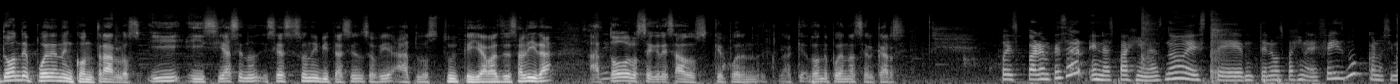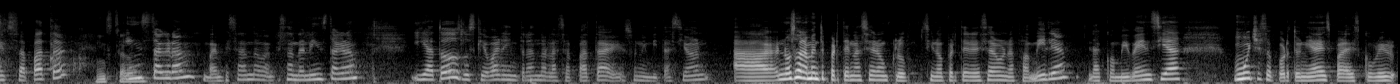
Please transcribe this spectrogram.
¿dónde pueden encontrarlos? Y, y si, hacen, un- si haces una invitación, Sofía, a los tú que ya vas de salida, a todos los egresados que pueden, a que- ¿dónde pueden acercarse? Pues para empezar, en las páginas, ¿no? Este, tenemos página de Facebook, Conocimiento Zapata, Instagram. Instagram, va empezando, va empezando el Instagram. Y a todos los que van entrando a la Zapata es una invitación a no solamente pertenecer a un club, sino pertenecer a una familia, la convivencia, muchas oportunidades para descubrir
